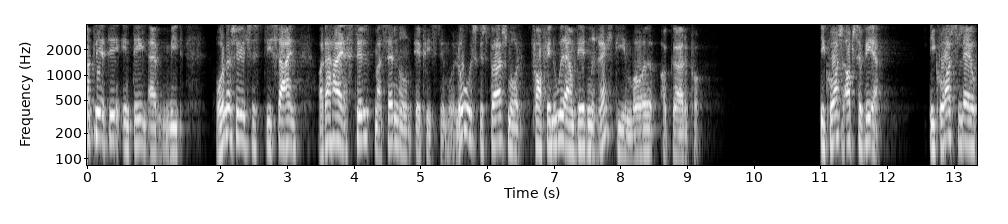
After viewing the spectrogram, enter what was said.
så bliver det en del af mit undersøgelsesdesign, og der har jeg stillet mig selv nogle epistemologiske spørgsmål for at finde ud af, om det er den rigtige måde at gøre det på. I kunne også observere. I kunne også lave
